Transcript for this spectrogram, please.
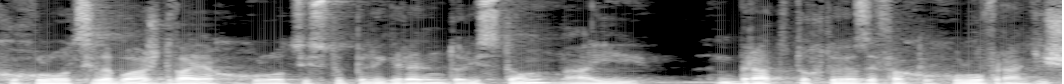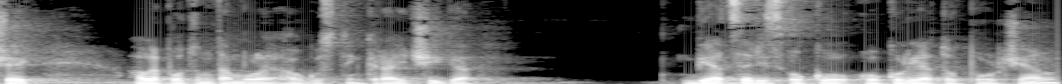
Chochulovci, lebo až dvaja Chochulovci vstúpili k redemptoristom, aj brat tohto Jozefa Chochulu, František, ale potom tam bol aj Augustín Krajčík a viacerí z okol, okolia Topolčian,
